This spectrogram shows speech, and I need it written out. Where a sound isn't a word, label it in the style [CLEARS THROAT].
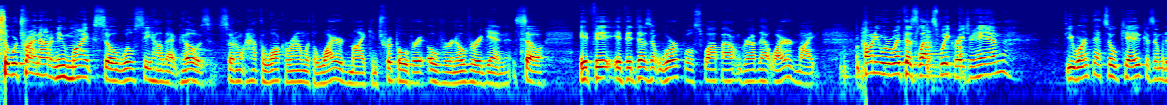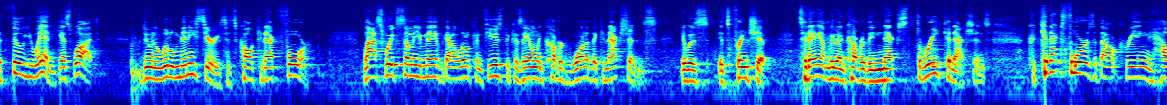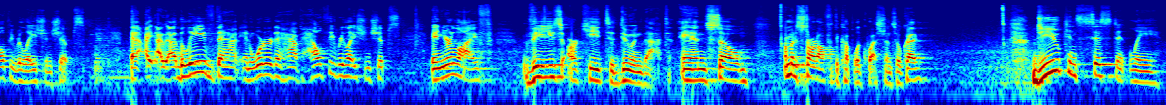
So we're trying out a new mic, so we'll see how that goes. So I don't have to walk around with a wired mic and trip over it over and over again. So if it, if it doesn't work, we'll swap out and grab that wired mic. How many were with us last week? Raise your hand. If you weren't, that's okay because I'm going to fill you in. Guess what? We're doing a little mini series. It's called Connect 4. Last week, some of you may have got a little confused because they only covered one of the connections. It was it's friendship. Today, I'm going to cover the next three connections. Connect 4 is about creating healthy relationships. I, I, I believe that in order to have healthy relationships in your life, these are key to doing that. And so I'm going to start off with a couple of questions, okay? Do you consistently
